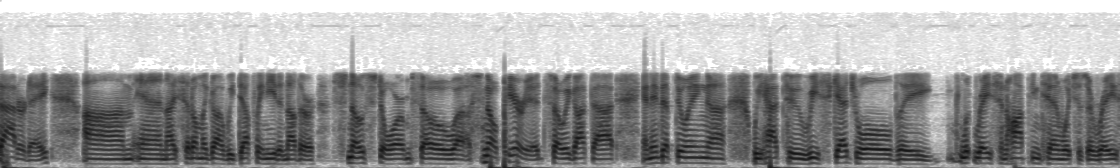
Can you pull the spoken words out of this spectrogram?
Saturday, um, and I said, "Oh my God, we definitely need another snowstorm." So uh, snow period. So we got that, and ended up doing. Uh, we had to reschedule the race in Hopkinton, which is a race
